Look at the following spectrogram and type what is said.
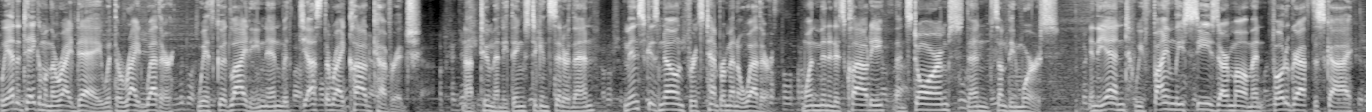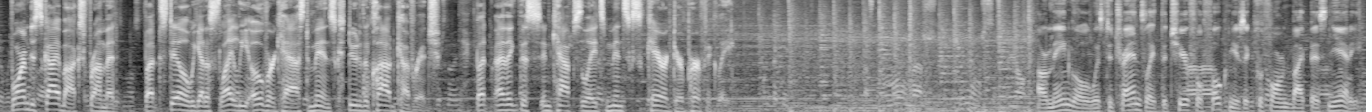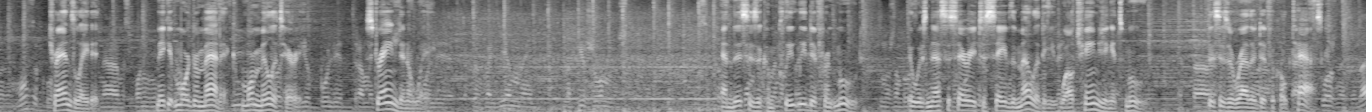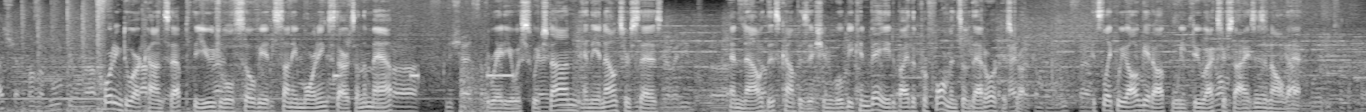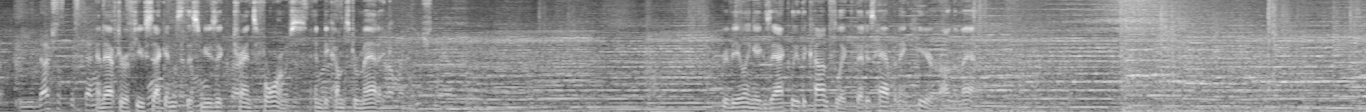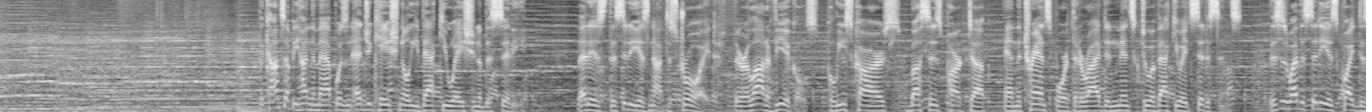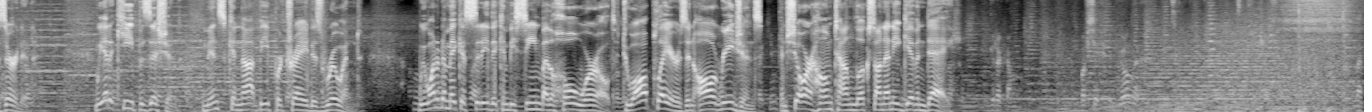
We had to take them on the right day, with the right weather, with good lighting, and with just the right cloud coverage. Not too many things to consider then. Minsk is known for its temperamental weather. One minute it's cloudy, then storms, then something worse. In the end, we finally seized our moment, photographed the sky, formed a skybox from it, but still we got a slightly overcast Minsk due to the cloud coverage. But I think this encapsulates Minsk's character perfectly. Our main goal was to translate the cheerful folk music performed by Pesniary. Translate it, make it more dramatic, more military, strained in a way. And this is a completely different mood. It was necessary to save the melody while changing its mood. This is a rather difficult task. According to our concept, the usual Soviet sunny morning starts on the map, the radio is switched on, and the announcer says, and now this composition will be conveyed by the performance of that orchestra. It's like we all get up, we do exercises and all that. And after a few seconds, this music transforms and becomes dramatic, revealing exactly the conflict that is happening here on the map. The concept behind the map was an educational evacuation of the city. That is, the city is not destroyed. There are a lot of vehicles, police cars, buses parked up, and the transport that arrived in Minsk to evacuate citizens. This is why the city is quite deserted. We had a key position. Minsk cannot be portrayed as ruined. We wanted to make a city that can be seen by the whole world, to all players in all regions, and show our hometown looks on any given day.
